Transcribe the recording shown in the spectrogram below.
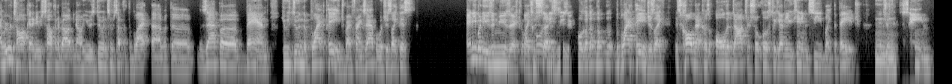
And we were talking, and he was talking about you know he was doing some stuff with the black uh, with the Zappa band. He was doing the Black Page by Frank Zappa, which is like this. Anybody who's in music, like who studies music, will go. The, the, the black page is like it's called that because all the dots are so close together you can't even see like the page. It's just insane.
